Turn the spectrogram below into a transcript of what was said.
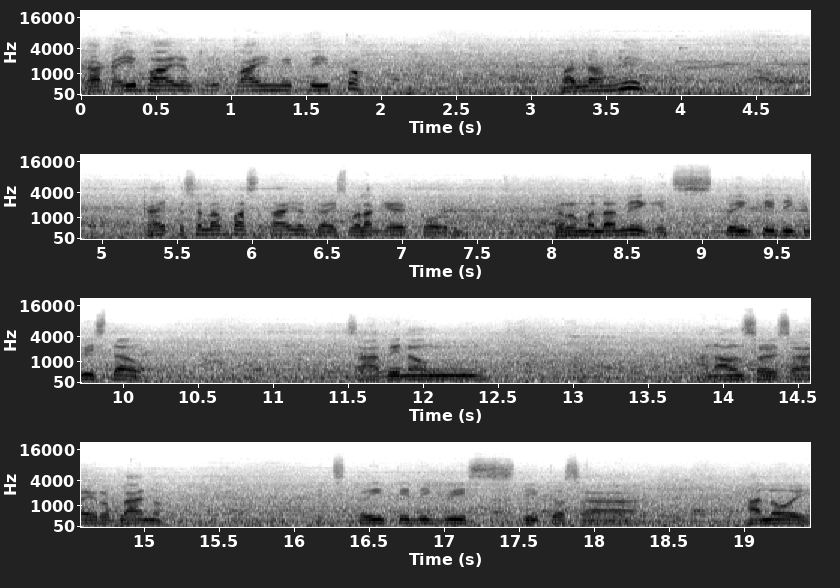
Nakakaiba yung cl- climate dito. Malamig. Kahit sa labas tayo guys, walang aircon. Pero malamig, it's 20 degrees daw. Sabi nung announcer sa aeroplano. It's 20 degrees dito sa Hanoi.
